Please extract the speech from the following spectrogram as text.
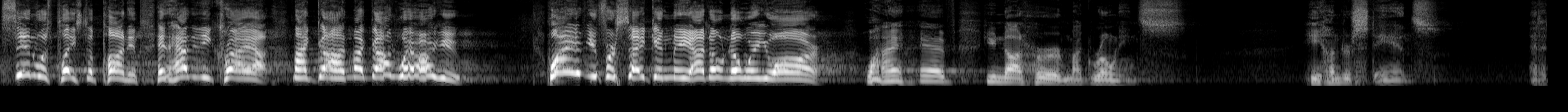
sin was placed upon him. And how did he cry out? My God, my God, where are you? Why have you forsaken me? I don't know where you are. Why have you not heard my groanings? He understands at a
